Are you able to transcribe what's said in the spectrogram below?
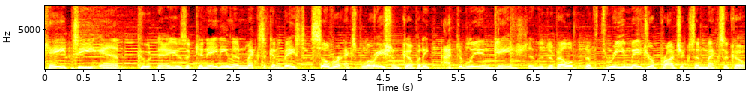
KTN. Kootenay is a Canadian and Mexican based silver exploration company actively engaged in the development of three major projects in Mexico,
